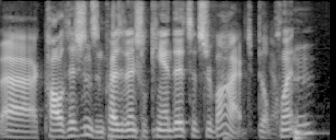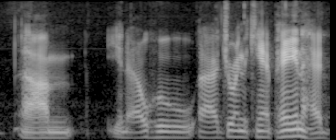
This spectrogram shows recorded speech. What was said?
uh, politicians and presidential candidates have survived. Bill Clinton, um, you know, who uh, during the campaign had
